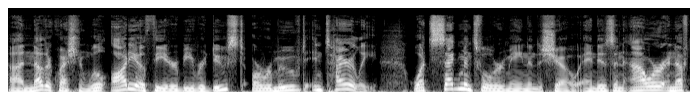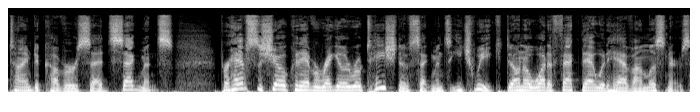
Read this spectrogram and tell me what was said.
Uh, another question: Will audio theater be reduced or removed entirely? What segments will remain in the show? And is an hour enough time to cover said segments? Perhaps the show could have a regular rotation of segments each week. Don't know what effect that would have on listeners.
